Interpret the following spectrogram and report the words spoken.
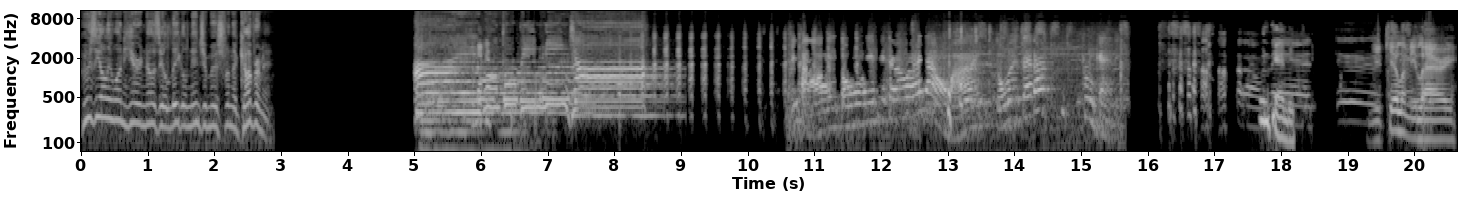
Who's the only one here who knows the illegal ninja moves from the government? Ah. I want to be ninja. Be don't leave me right now, man. Don't that up. Prune candy. oh, Prune candy. Dude. You're killing me, Larry.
